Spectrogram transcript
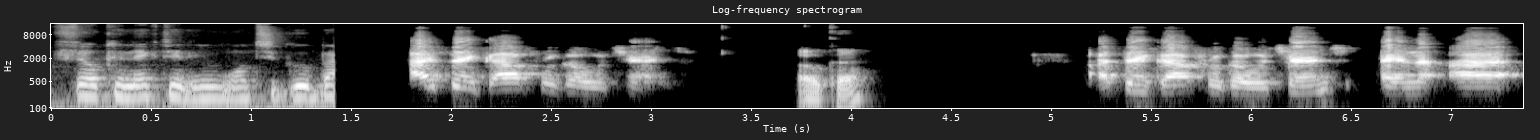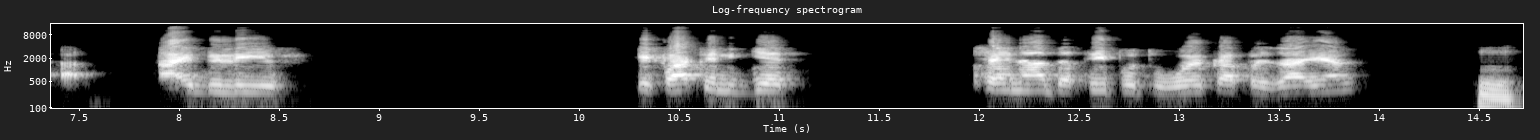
feel connected and want to go back. I think Africa will change. Okay. I think Africa will change, and I I believe if I can get ten other people to wake up as I am, Hmm.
